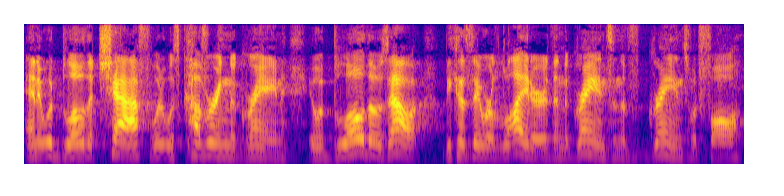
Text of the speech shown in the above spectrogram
and it would blow the chaff, what was covering the grain. It would blow those out because they were lighter than the grains, and the grains would fall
